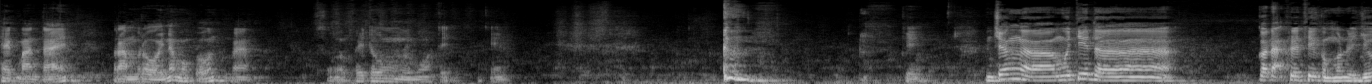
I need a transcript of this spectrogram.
tag បានតែ500ណាបងប្អូនបាទសូមអភ័យទោសរមាស់តិច OK OK អញ្ចឹងមួយទៀតក៏ដាក់ creative commons review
